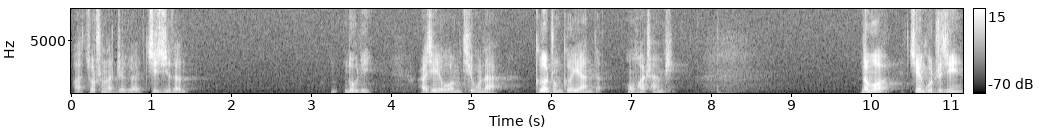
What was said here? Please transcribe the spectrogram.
啊，做成了这个积极的努力，而且我们提供了各种各样的文化产品。那么建古至今，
